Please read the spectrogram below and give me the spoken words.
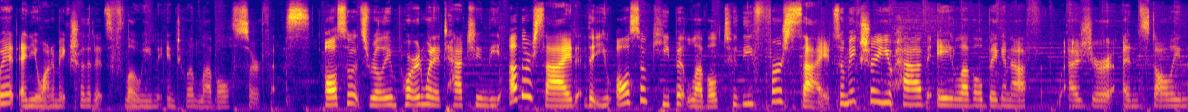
it and you want to make sure that it's flowing into a level surface. Also, it's really important when attaching the other side that you also keep it level to the first side. So make sure you have a level big enough as you're installing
